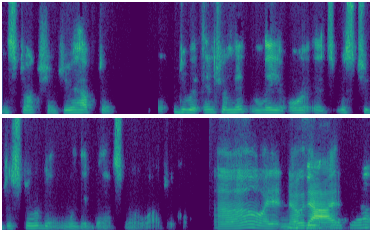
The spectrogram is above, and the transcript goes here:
instructions. You have to do it intermittently or it's just too disturbing with advanced neurological. Oh, I didn't know that. that.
